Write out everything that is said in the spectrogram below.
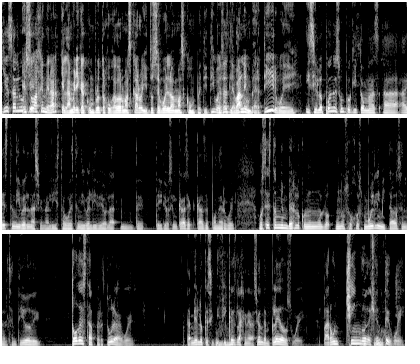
Y es algo Eso que... va a generar que el América compre otro jugador más caro y entonces se vuelva más competitivo. ¿sabes? Le van a invertir, güey. Y si lo pones un poquito más a, a este nivel nacionalista o este nivel ideola- de, de idiosincrasia que acabas de poner, güey, o sea, es también verlo con uno- unos ojos muy limitados en el sentido de toda esta apertura, güey. También lo que significa es la generación de empleos, güey. Para un chingo Un de chingo. gente, güey.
